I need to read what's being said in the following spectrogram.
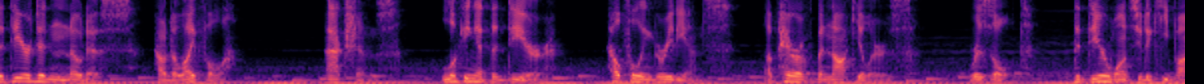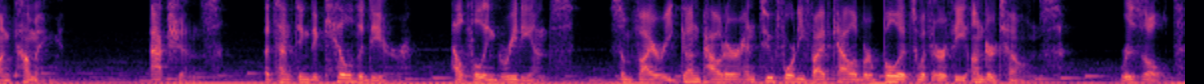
The deer didn't notice. How delightful. Actions. Looking at the deer. Helpful ingredients. A pair of binoculars. Result. The deer wants you to keep on coming. Actions. Attempting to kill the deer. Helpful ingredients. Some fiery gunpowder and 245 caliber bullets with earthy undertones. Result.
